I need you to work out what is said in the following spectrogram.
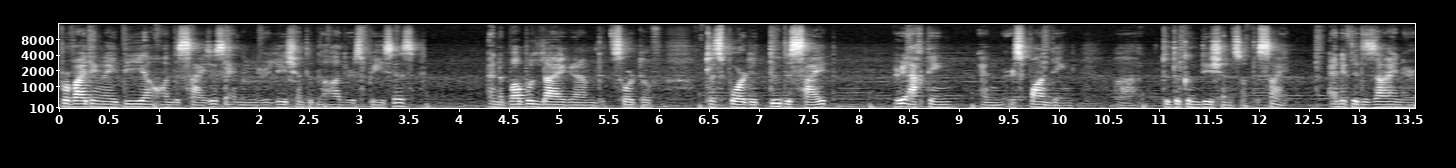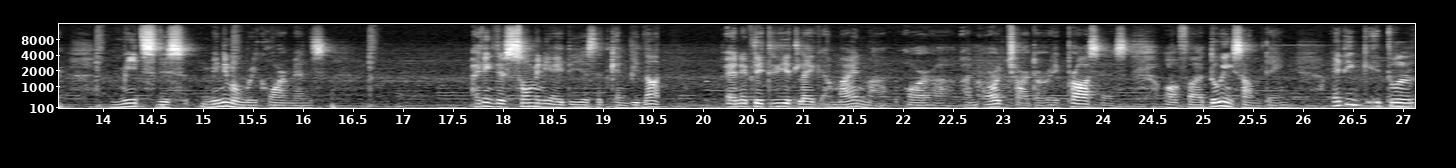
providing an idea on the sizes and in relation to the other spaces and a bubble diagram that sort of transported to the site reacting and responding uh, to the conditions of the site. And if the designer meets these minimum requirements I think there's so many ideas that can be done and if they treat it like a mind map or uh, an org chart or a process of uh, doing something i think it will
